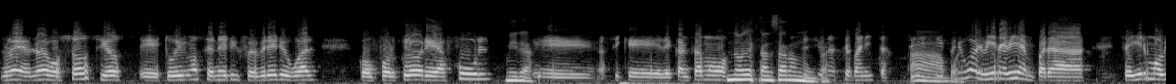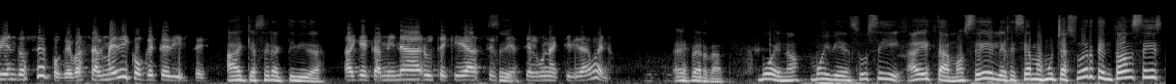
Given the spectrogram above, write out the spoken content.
nuevos socios. Eh, estuvimos enero y febrero igual con folclore a full. Mira. Eh, así que descansamos. No descansaron nunca. Una semanita. Sí, ah, sí, pero igual viene bien para seguir moviéndose, porque vas al médico, ¿qué te dice? Hay que hacer actividad. Hay que caminar, ¿usted qué hace? ¿Usted hace alguna actividad? Bueno. Es verdad. Bueno, muy bien, Susi, ahí estamos. ¿eh? Les deseamos mucha suerte entonces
